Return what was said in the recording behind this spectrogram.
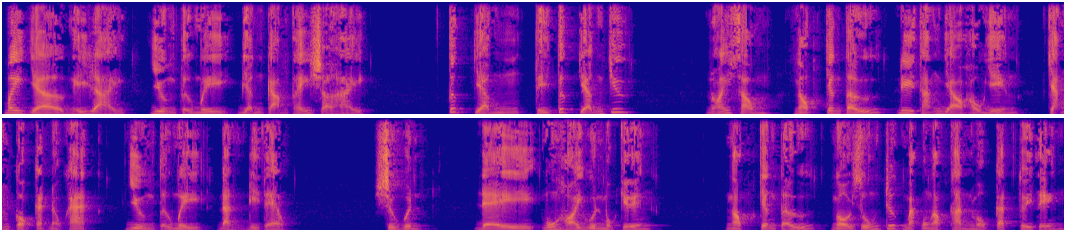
Bây giờ nghĩ lại, Dương Tử Mi vẫn cảm thấy sợ hãi. Tức giận thì tức giận chứ. Nói xong, Ngọc Chân Tử đi thẳng vào hậu viện, chẳng còn cách nào khác. Dương Tử Mi đành đi theo. Sư huynh, đệ muốn hỏi huynh một chuyện. Ngọc Chân Tử ngồi xuống trước mặt của Ngọc Thanh một cách tùy tiện.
